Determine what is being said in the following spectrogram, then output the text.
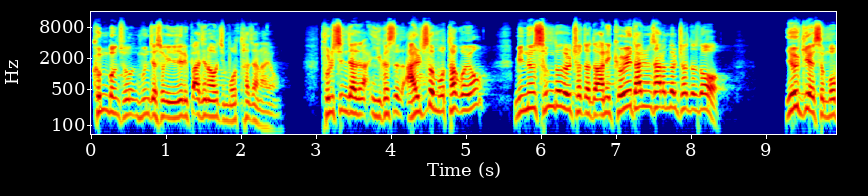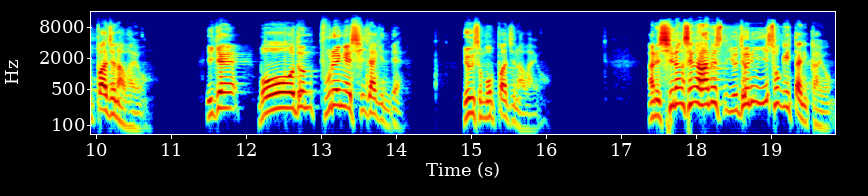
근본 문제 속에 여전히 빠져나오지 못하잖아요. 불신자들은 이것을 알지도 못하고요. 믿는 성도들조차도, 아니, 교회 다니는 사람들조차도 여기에서 못 빠져나와요. 이게 모든 불행의 시작인데, 여기서 못 빠져나와요. 아니, 신앙생활 하면서도 여전히 이 속에 있다니까요.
